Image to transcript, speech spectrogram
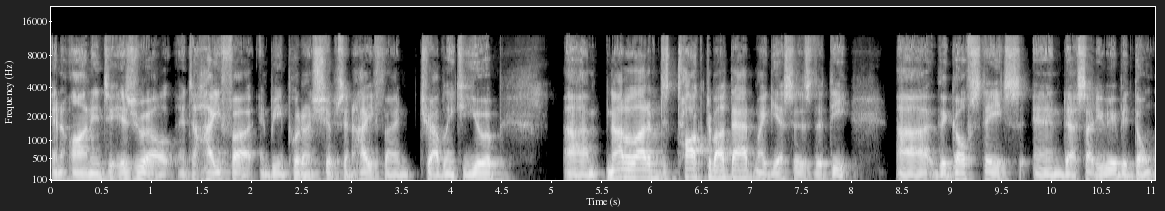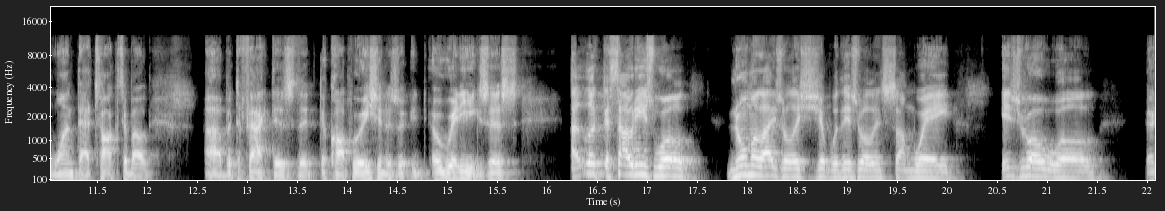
and on into Israel and to Haifa and being put on ships in Haifa and traveling to Europe. Um, not a lot of talked about that. My guess is that the uh, the Gulf states and uh, Saudi Arabia don't want that talked about. Uh, but the fact is that the cooperation is already exists. uh, look, the Saudis will normalize relationship with Israel in some way. Israel will uh,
